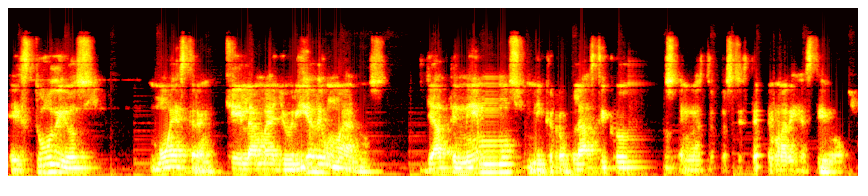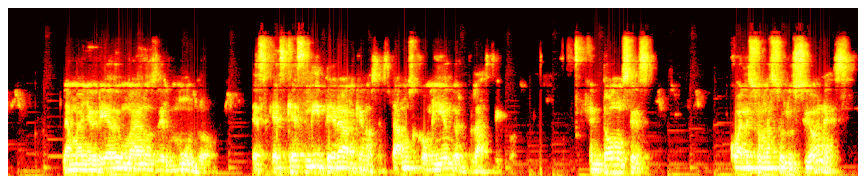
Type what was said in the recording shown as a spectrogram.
estudios muestran que la mayoría de humanos ya tenemos microplásticos en nuestro sistema digestivo. La mayoría de humanos del mundo es que, es que es literal que nos estamos comiendo el plástico. Entonces, ¿cuáles son las soluciones?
